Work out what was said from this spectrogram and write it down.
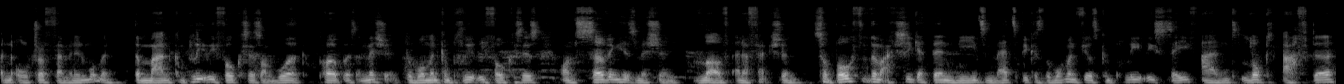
An ultra feminine woman. The man completely focuses on work, purpose, and mission. The woman completely focuses on serving his mission, love, and affection. So both of them actually get their needs met because the woman feels completely safe and looked after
